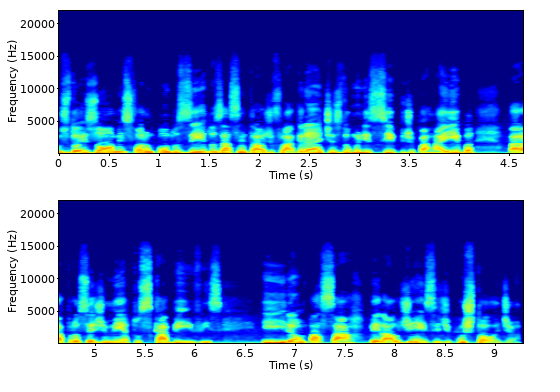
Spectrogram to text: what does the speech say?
Os dois homens foram conduzidos à central de flagrantes do município de Parnaíba para procedimentos cabíveis e irão passar pela audiência de custódia.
